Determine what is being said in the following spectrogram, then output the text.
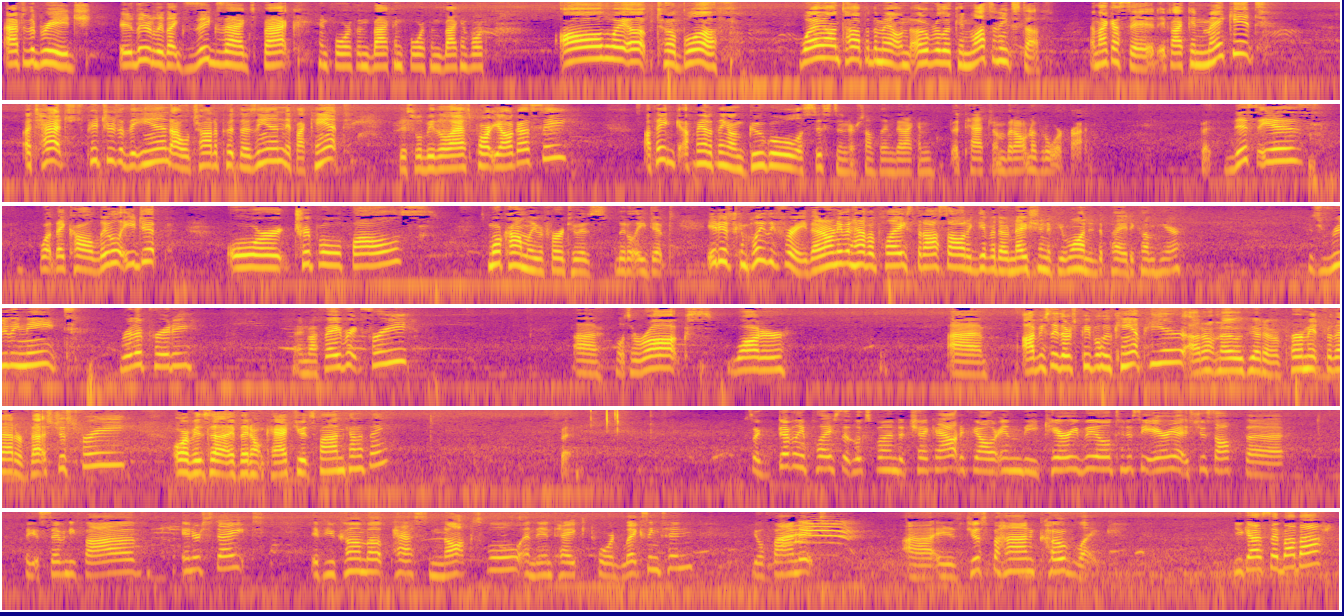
after the bridge, it literally like zigzags back and forth and back and forth and back and forth all the way up to a bluff way on top of the mountain overlooking lots of neat stuff. And like I said, if I can make it attached pictures at the end. I will try to put those in. If I can't, this will be the last part y'all guys see. I think I found a thing on Google Assistant or something that I can attach them, but I don't know if it'll work right. But this is what they call Little Egypt or Triple Falls. It's more commonly referred to as Little Egypt. It is completely free. They don't even have a place that I saw to give a donation if you wanted to pay to come here. It's really neat, really pretty. And my favorite, free. Uh, lots of rocks, water. Uh, obviously there's people who camp here. I don't know if you have to have a permit for that or if that's just free. Or if it's uh, if they don't catch you, it's fine kind of thing. But so definitely a place that looks fun to check out if y'all are in the Caryville, Tennessee area. It's just off the, I think it's 75 interstate. If you come up past Knoxville and then take toward Lexington, you'll find it. Uh, it is just behind Cove Lake. You guys say bye-bye?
